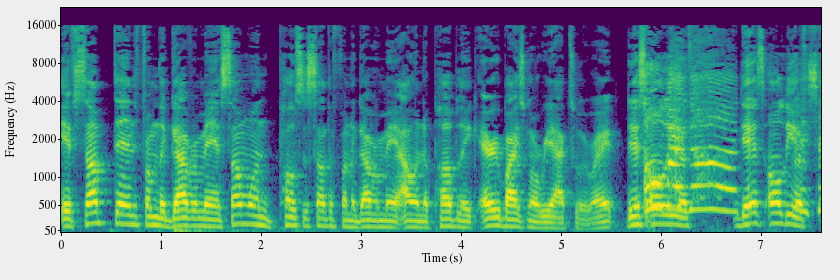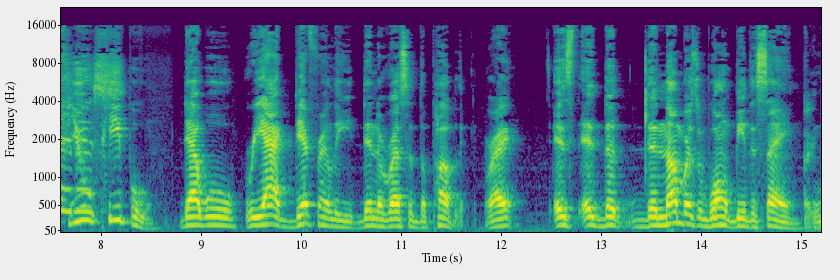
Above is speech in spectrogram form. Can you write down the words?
If something from the government, if someone posted something from the government out in the public, everybody's going to react to it, right? There's Oh only my a, God! there's only a They few this. people that will react differently than the rest of the public, right? It's it, the the numbers won't be the same. Like, one,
